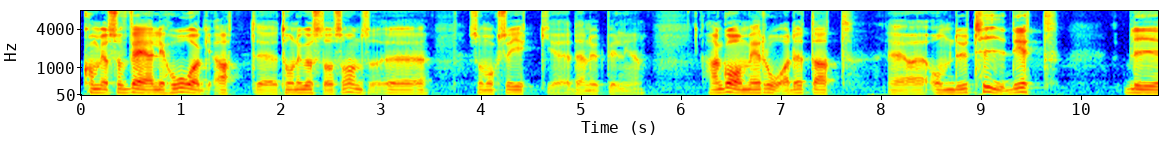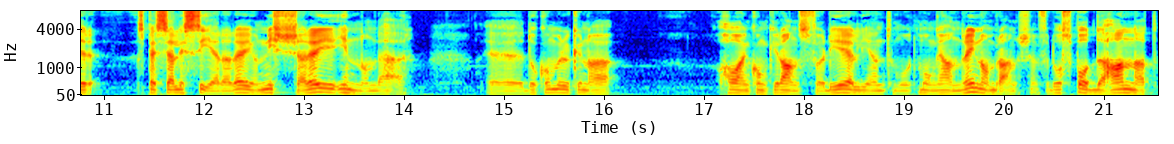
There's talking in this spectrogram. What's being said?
kom jag så väl ihåg att eh, Tony Gustafsson eh, som också gick eh, den utbildningen. Han gav mig rådet att eh, om du tidigt blir specialiserad dig och nischar dig inom det här. Eh, då kommer du kunna ha en konkurrensfördel gentemot många andra inom branschen. För då spådde han att,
